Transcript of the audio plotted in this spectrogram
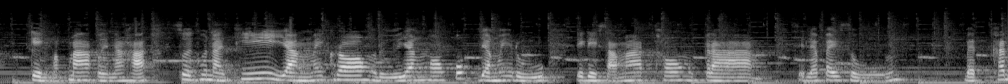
ำเก่งมากๆเลยนะคะ ส่วนคนไหนที่ยังไม่คล่องหรือยังมองปุ๊บยังไม่รู้ เด็กๆสามารถท่องกลาง เสร็จแล้วไปสูง แบบขั้น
